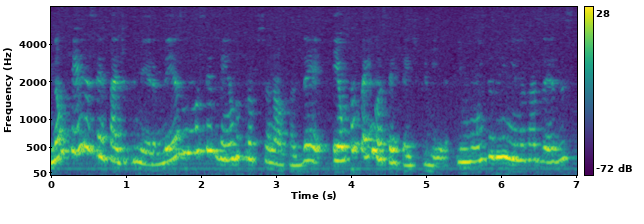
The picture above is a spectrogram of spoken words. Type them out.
não queira acertar de primeira, mesmo você vendo o profissional fazer, eu também não acertei de primeira. E muitas meninas, às vezes,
